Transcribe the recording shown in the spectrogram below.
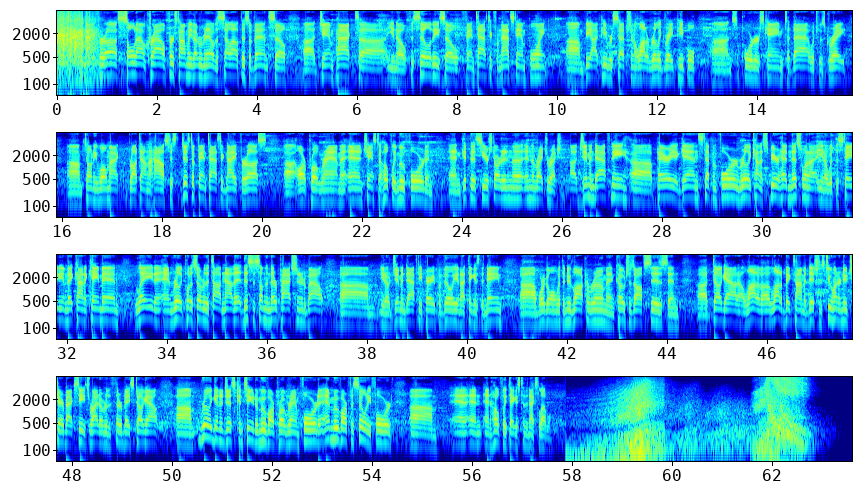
fantastic night for us. Sold out crowd. First time we've ever been able to sell out this event. So uh, jam packed, uh, you know, facility. So fantastic from that standpoint. Um, VIP reception. A lot of really great people uh, and supporters came to that, which was great. Um, Tony Womack brought down the house. Just just a fantastic night for us, uh, our program, and, and a chance to hopefully move forward and and get this year started in the in the right direction. Uh, Jim and Daphne, uh, Perry again stepping forward, really kind of spearheading this one. I, you know, with the stadium, they kind of came in late and, really put us over the top. Now that this is something they're passionate about, um, you know, Jim and Daphne Perry Pavilion, I think is the name. Uh, we're going with the new locker room and coaches' offices and uh, dugout. A lot of a lot of big time additions. 200 new chairback seats right over the third base dugout. Um, really going to just continue to move our program forward and move our facility forward, um, and, and and hopefully take us to the next level.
